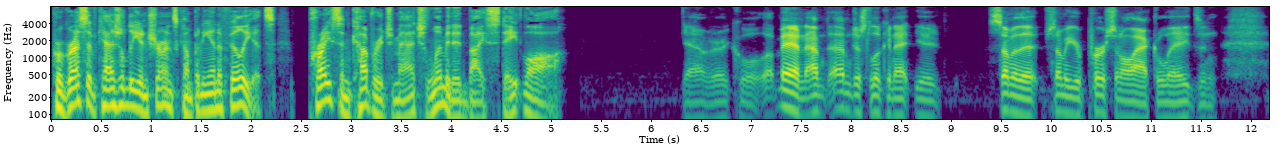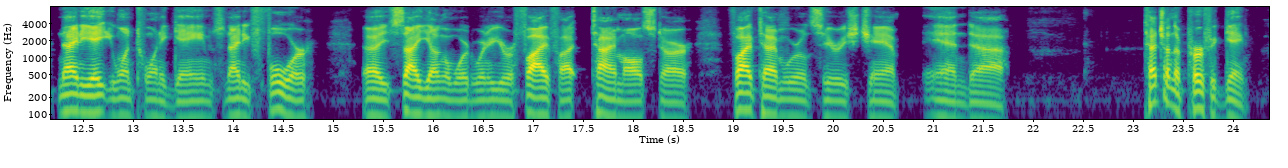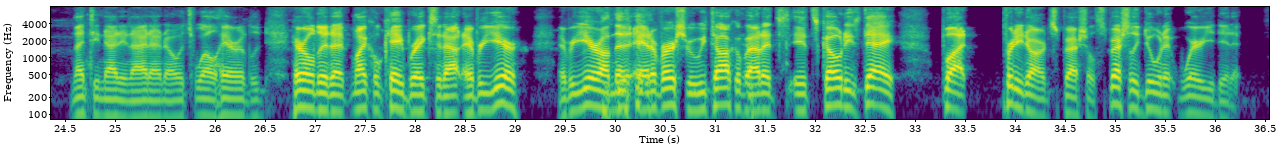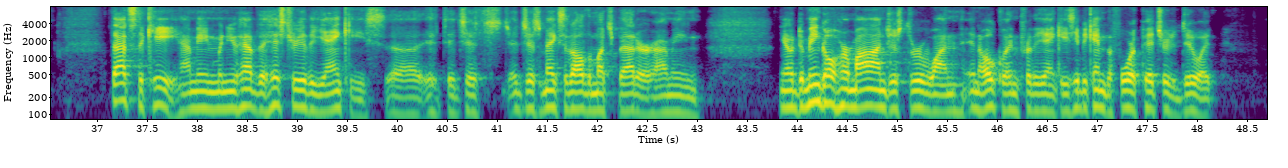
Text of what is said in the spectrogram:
Progressive Casualty Insurance Company and Affiliates. Price and coverage match limited by state law. Yeah, very cool. Uh, man, I'm I'm just looking at you some of the some of your personal accolades and 98 you won 20 games, 94 uh, Cy Young Award winner, you're a five-time All-Star, five-time World Series champ and uh touch on the perfect game 1999. I know it's well heralded. Heralded at Michael Kay breaks it out every year. Every year on the anniversary, we talk about it. It's it's Cody's day, but pretty darn special, especially doing it where you did it. That's the key. I mean, when you have the history of the Yankees, uh, it, it just it just makes it all the much better. I mean, you know, Domingo Germán just threw one in Oakland for the Yankees. He became the fourth pitcher to do it.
